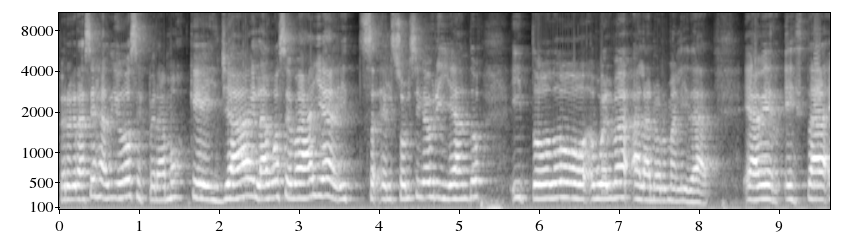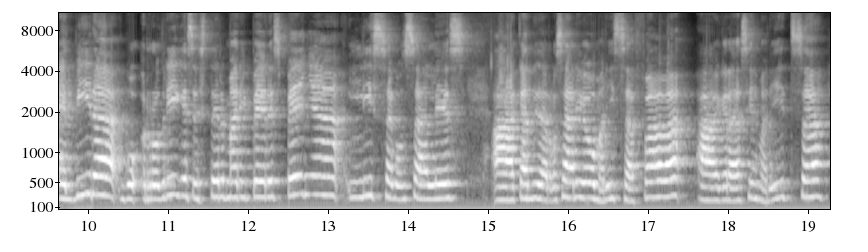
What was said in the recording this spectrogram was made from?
Pero gracias a Dios esperamos que ya el agua se vaya y el sol siga brillando y todo vuelva a la normalidad. A ver, está Elvira Rodríguez, Esther Mari Pérez Peña, Lisa González, a Cándida Rosario, Marisa Fava, a Gracias Maritza,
